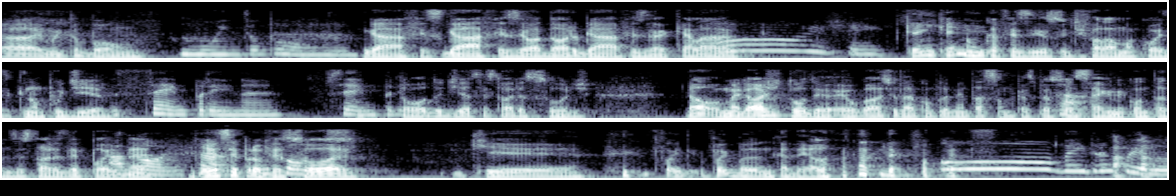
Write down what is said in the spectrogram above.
Ai, muito bom. Muito bom. Gafes, gafes, eu adoro gafes. é Aquela. Ai, gente. Quem, quem nunca fez isso de falar uma coisa que não podia? Sempre, né? Sempre. Todo dia essa história surge. Não, o melhor de tudo, eu, eu gosto de dar complementação, porque as pessoas Tá. seguem me contando as histórias depois, Adoro, né? tá, Esse professor, que foi, foi banca dela depois. Oh, bem tranquilo.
